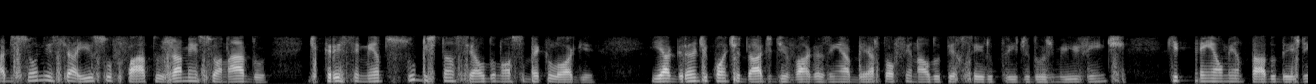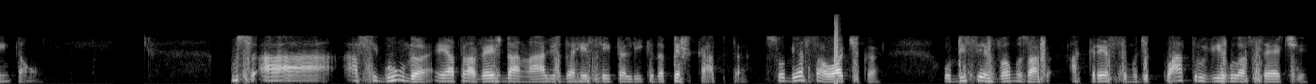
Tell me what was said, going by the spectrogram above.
Adicione-se a isso o fato já mencionado de crescimento substancial do nosso backlog e a grande quantidade de vagas em aberto ao final do terceiro TRI de 2020 que tem aumentado desde então. A, a, segunda é através da análise da receita líquida per capita. Sob essa ótica, observamos a, acréscimo de 4,7,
